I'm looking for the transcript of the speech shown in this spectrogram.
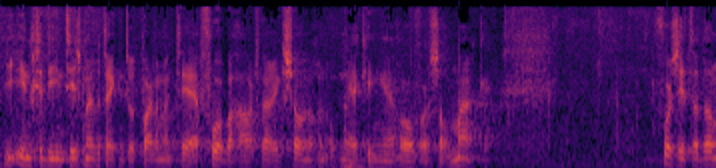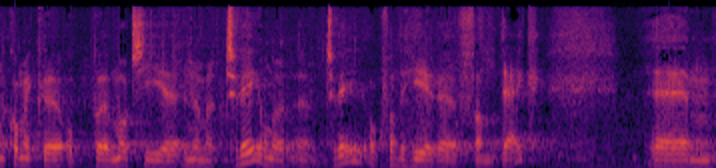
die ingediend is met betrekking tot parlementair voorbehoud, waar ik zo nog een opmerking over zal maken. Voorzitter, dan kom ik op motie nummer 2, onder 2, ook van de heer Van Dijk. Um,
